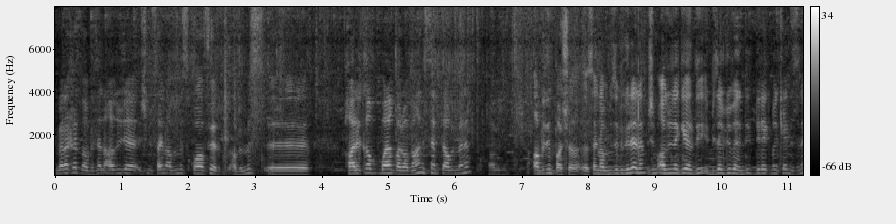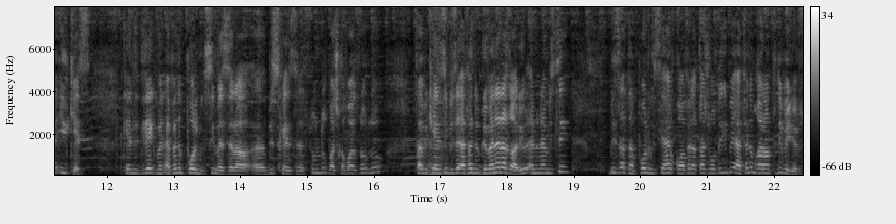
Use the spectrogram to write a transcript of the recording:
Merak etme abi sen az önce şimdi sayın abimiz kuaför abimiz e, harika bayan abi. Hangi semtte abim benim? Abidin Abidin Paşa e, sayın abimizi bir görelim. Şimdi az önce geldi bize güvendi. Direktmen kendisine ilk kez. Kendi direktmen efendim Polmix'i mesela e, biz kendisine sunduk. Başka bana sordu. Tabii kendisi bize efendim güvenerek arıyor. En önemlisi biz zaten Polmix'i her kuaför arkadaş olduğu gibi efendim garantili veriyoruz.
